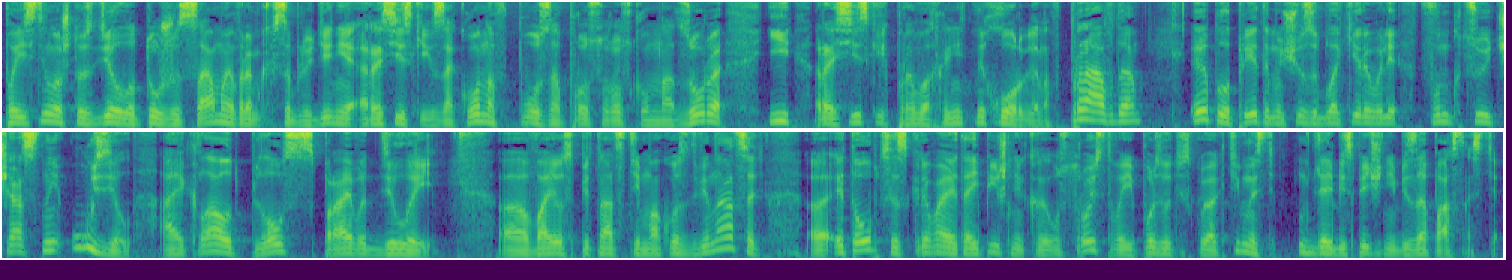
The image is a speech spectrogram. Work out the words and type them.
пояснила, что сделала то же самое в рамках соблюдения российских законов по запросу Роскомнадзора и российских правоохранительных органов. Правда, Apple при этом еще заблокировали функцию «частный узел» iCloud Plus Private Delay. Э, В iOS 15 и macOS 12 э, эта опция скрывает IP-шник устройства и пользовательскую активность для обеспечения безопасности.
